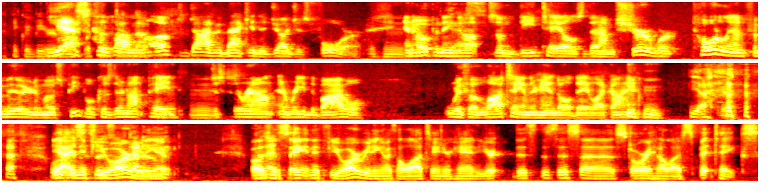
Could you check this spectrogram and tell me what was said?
I think we'd be yes, because I loved diving back into Judges 4 mm-hmm. and opening yes. up some details that I'm sure were totally unfamiliar to most people because they're not paid mm-hmm. to sit around and read the Bible with a latte in their hand all day like I am. yeah, yeah, well, yeah and if you are reading it. Well, I was going to say, and if you are reading it with a latte in your hand, you're this this this uh, story had a lot of spit takes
